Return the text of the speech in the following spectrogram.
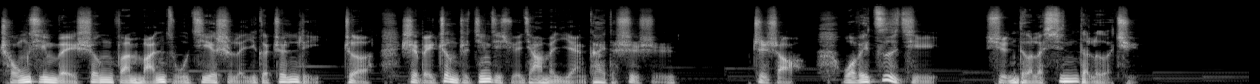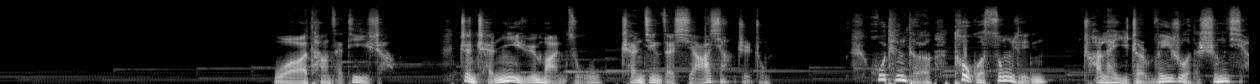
重新为生番蛮族揭示了一个真理，这是被政治经济学家们掩盖的事实。至少，我为自己寻得了新的乐趣。我躺在地上，正沉溺于满足，沉浸在遐想之中。忽听得透过松林传来一阵微弱的声响。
